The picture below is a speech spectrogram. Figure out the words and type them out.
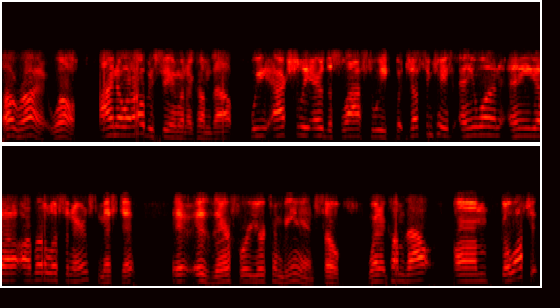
All right. Well, I know what I'll be seeing when it comes out. We actually aired this last week, but just in case anyone, any uh, of our listeners missed it, it is there for your convenience. So when it comes out, um, go watch it.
